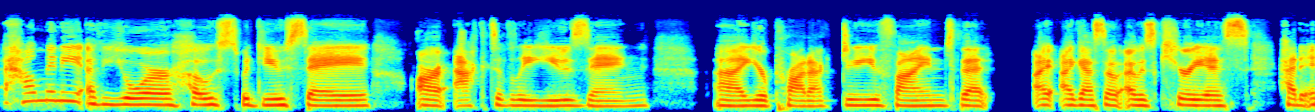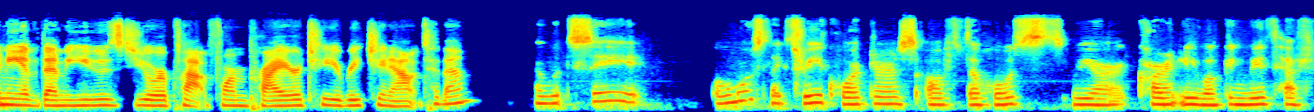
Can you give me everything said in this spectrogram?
How many of your hosts would you say are actively using uh, your product? Do you find that I, I guess I, I was curious had any of them used your platform prior to you reaching out to them? I would say almost like three quarters of the hosts we are currently working with have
